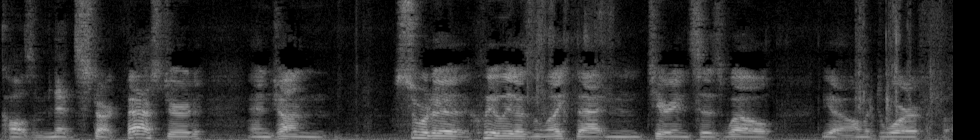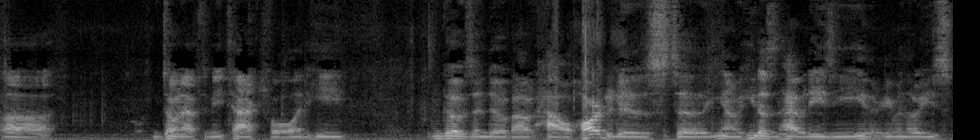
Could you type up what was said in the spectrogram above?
calls him Ned Stark bastard and Jon sort of clearly doesn't like that and Tyrion says, "Well, yeah, I'm a dwarf. Uh don't have to be tactful." And he goes into about how hard it is to, you know, he doesn't have it easy either, even though he's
